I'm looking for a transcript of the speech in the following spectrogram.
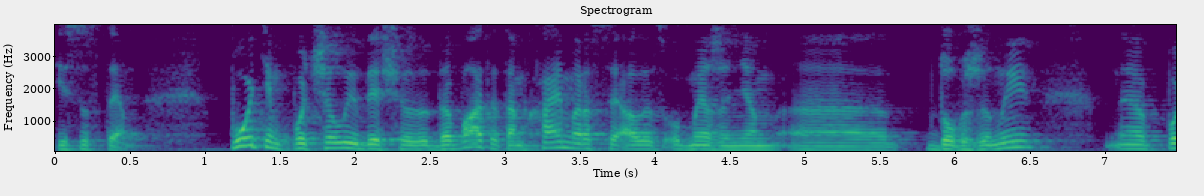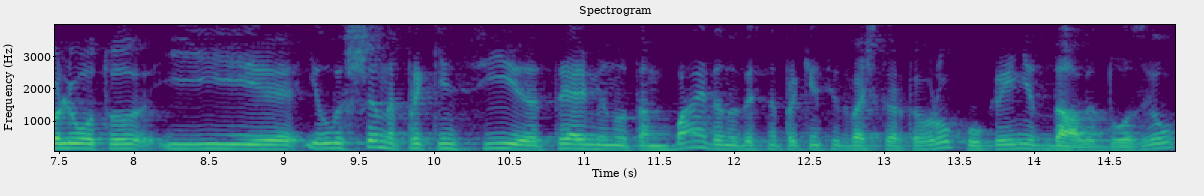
і систем. Потім почали дещо додавати там хаймерси, але з обмеженням е, довжини е, польоту. І, і лише наприкінці терміну там Байдена, десь наприкінці 24-го року, Україні дали дозвіл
